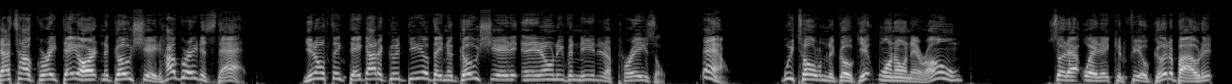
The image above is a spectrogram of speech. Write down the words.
that's how great they are at negotiating. How great is that? You don't think they got a good deal? They negotiate it and they don't even need an appraisal. Now, we told them to go get one on their own so that way they can feel good about it.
